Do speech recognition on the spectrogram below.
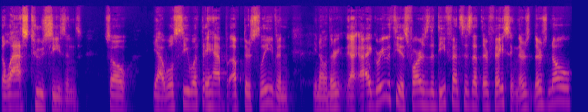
the last two seasons. So yeah, we'll see what they have up their sleeve. And you know, they're I, I agree with you as far as the defenses that they're facing. There's there's no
